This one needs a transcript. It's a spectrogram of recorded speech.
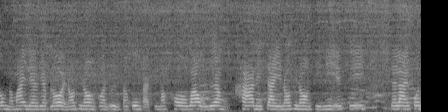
ต้มหน่อไม้แล้วเรียบร้อยเนาะพี่น้องก่อนอื่นเซากุ้งกับสิมาคอเว้าเรื่องค่าในใจเนาะพี่น้องที่มีเอฟซีหลายๆคน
